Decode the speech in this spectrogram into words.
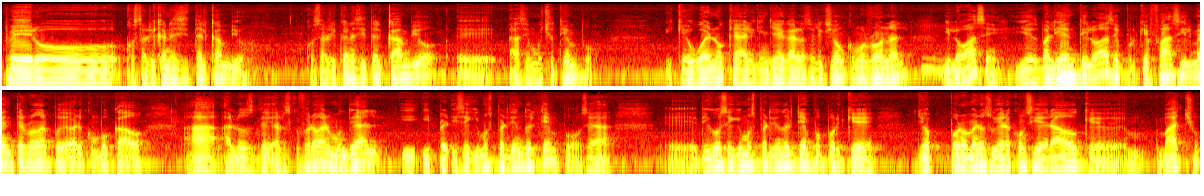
pero Costa Rica necesita el cambio, Costa Rica necesita el cambio eh, hace mucho tiempo. Y qué bueno que alguien llega a la selección como Ronald y lo hace, y es valiente y lo hace, porque fácilmente Ronald podía haber convocado a, a los, a los que fueron al Mundial y, y seguimos perdiendo el tiempo. O sea, eh, digo seguimos perdiendo el tiempo porque yo por lo menos hubiera considerado que Macho,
